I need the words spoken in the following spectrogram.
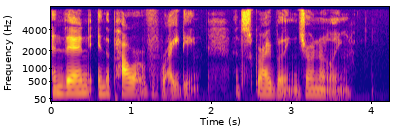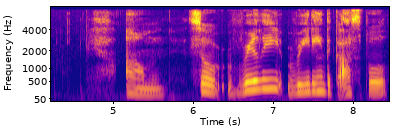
and then in the power of writing and scribbling, journaling. Um, so, really reading the gospel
